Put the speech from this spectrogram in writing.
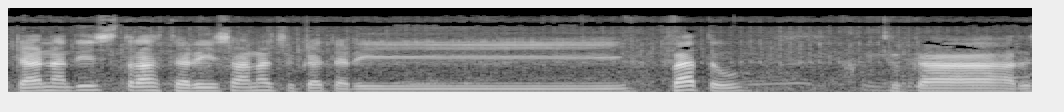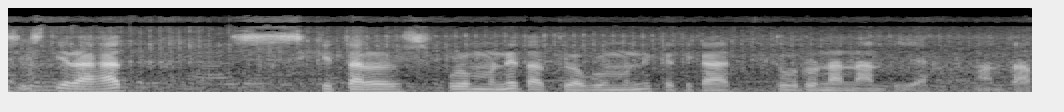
Dan nanti setelah dari sana juga dari Batu juga harus istirahat sekitar 10 menit atau 20 menit ketika turunan nanti ya. Mantap.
